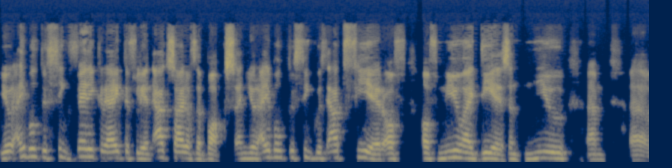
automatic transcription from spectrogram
you're able to think very creatively and outside of the box and you're able to think without fear of of new ideas and new um, uh,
